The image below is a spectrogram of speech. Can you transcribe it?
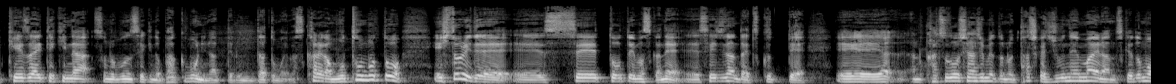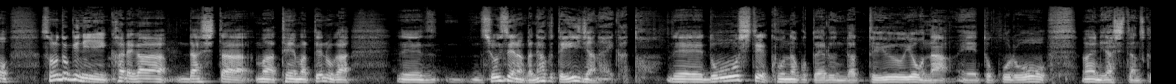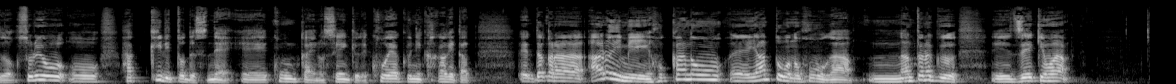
ー、経済的なその分析のバックボーンになってるんだと思います。彼がもともと、一人で、えー、政党といいますかね、政治団体作って、えー、あの、活動し始めたの確か10年前なんですけども、その時に彼が出した、まあ、テーマっていうのが、で、消費税なんかなくていいじゃないかと。で、どうしてこんなことやるんだというような、えー、ところを前に出してたんですけど、それを、はっきりとですね、えー、今回の選挙で公約に掲げた。えー、だから、ある意味、他の、えー、野党の方が、なんとなく、えー、税金は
